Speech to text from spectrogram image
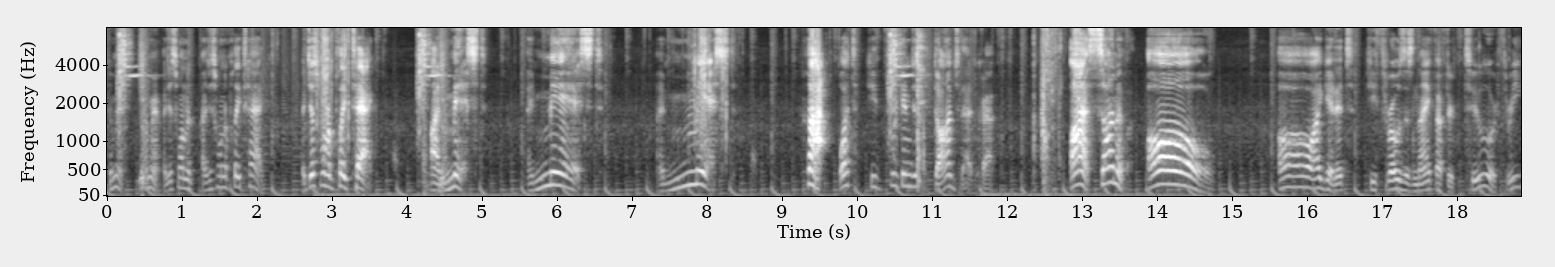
Come here. Come here. I just want to I just want to play tag. I just want to play tag. I missed. I missed. I missed. Ha! What? He freaking just dodged that crap. Ah, son of a. Oh. Oh, I get it. He throws his knife after two or three.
